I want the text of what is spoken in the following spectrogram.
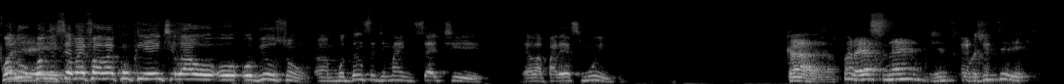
Quando, quando você vai falar com o cliente lá, o, o, o, Wilson, a mudança de mindset, ela aparece muito? Cara, aparece, né? A gente, a gente,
